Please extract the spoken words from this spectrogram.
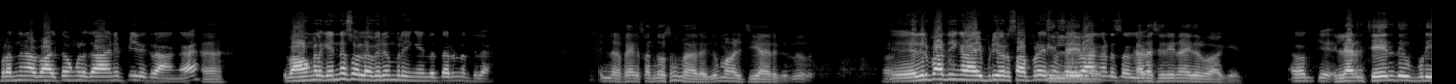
பிறந்தநாள் வாழ்த்து உங்களுக்கு அனுப்பி இருக்கிறாங்க ஆ. இப்ப அவங்களுக்கு என்ன சொல்ல விரும்புறீங்க இந்த தருணத்துல? என்ன சந்தோஷமா இருக்கு மகிழ்ச்சியா இருக்குது எதிர்பார்த்தீங்களா இப்படி ஒரு சர்ப்ரைஸ். செய்வாங்கன்னு சொல்லி? கடைசி நான் எதிர்பார்க்கிறேன் ஓகே எல்லாரும் சேர்ந்து இப்படி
